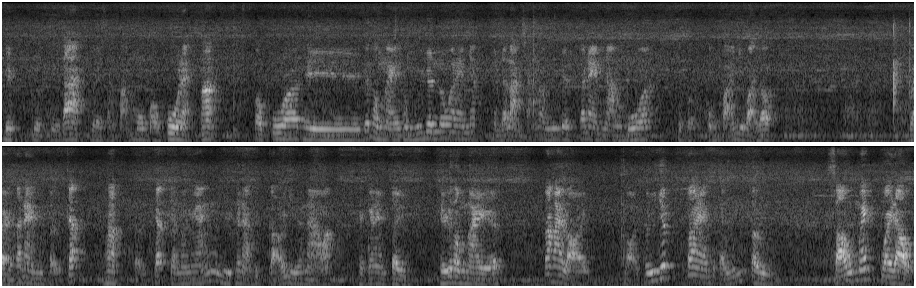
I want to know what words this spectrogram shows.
bịp được người ta về sản phẩm môn bầu cua này, ha. Bầu cua thì cái thùng này thùng nguyên đinh luôn anh em nhé. Mình đã làm sẵn là nguyên đinh các anh em nào mà mua thì cũng phải như vậy thôi. Về các anh em tự cắt ha, tự cắt cho nó ngắn như thế nào, kích cỡ như thế nào á, thì các anh em tùy thì cái thùng này có hai loại. Loại thứ nhất, các em có thể quýnh từ 6 mét quay đầu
